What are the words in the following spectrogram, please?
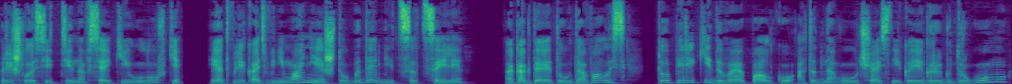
Пришлось идти на всякие уловки и отвлекать внимание, чтобы добиться цели. А когда это удавалось, то, перекидывая палку от одного участника игры к другому,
